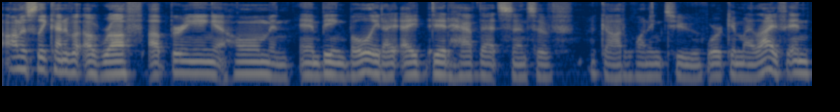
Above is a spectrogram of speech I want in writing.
honestly kind of a, a rough upbringing at home and, and being bullied, I, I did have that sense of God wanting to work in my life and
